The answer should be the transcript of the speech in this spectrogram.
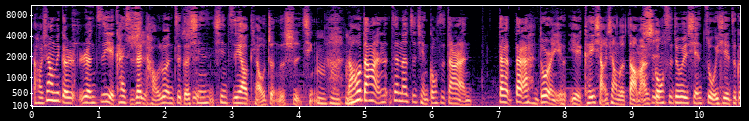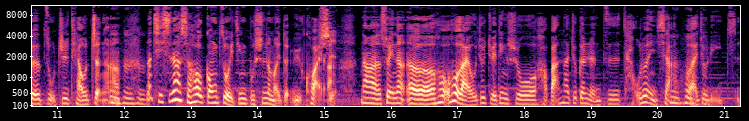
好像那个人资也开始在讨论这个薪薪资要调整的事情。嗯哼。然后当然在那之前，公司当然。大概大概很多人也也可以想象得到嘛，公司就会先做一些这个组织调整啊。嗯、哼哼，那其实那时候工作已经不是那么的愉快了。那所以呢，呃，后后来我就决定说，好吧，那就跟人资讨论一下。后来就离职。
